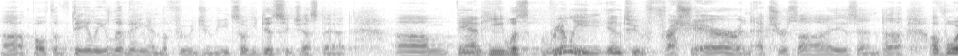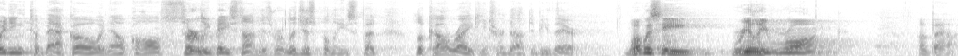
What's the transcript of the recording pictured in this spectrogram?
uh, both of daily living and the food you eat. So he did suggest that, um, and he was really into fresh air and exercise and uh, avoiding tobacco and alcohol, certainly based on his religious beliefs. But look how right he turned out to be there. What was he really wrong about?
